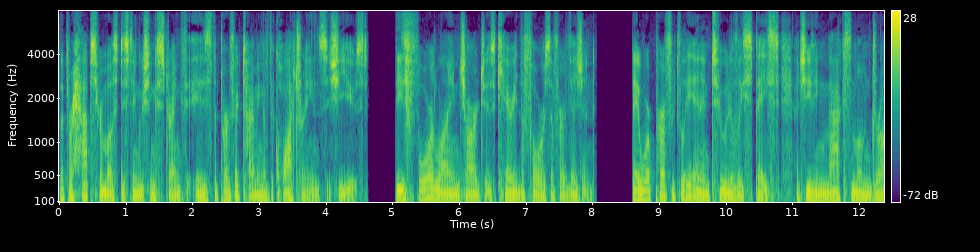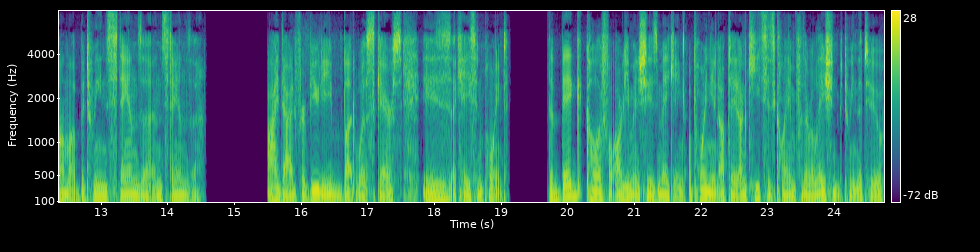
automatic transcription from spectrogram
But perhaps her most distinguishing strength is the perfect timing of the quatrains she used. These four line charges carried the force of her vision. They were perfectly and intuitively spaced, achieving maximum drama between stanza and stanza. I Died for Beauty, but was scarce, is a case in point. The big, colorful argument she is making, a poignant update on Keats's claim for the relation between the two,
